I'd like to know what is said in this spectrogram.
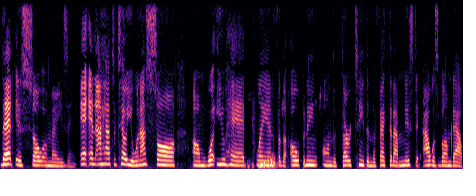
That is so amazing. And, and, I have to tell you, when I saw um, what you had planned for the opening on the 13th and the fact that I missed it, I was bummed out.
